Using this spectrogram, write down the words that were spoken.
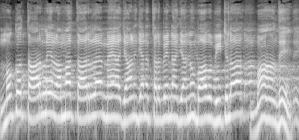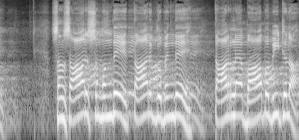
ਮੋਕੋ ਤਾਰ ਲੈ, ਰਾਮਾ ਤਾਰ ਲੈ, ਮੈਂ ਅਜਾਨ ਜਨ, ਤਰਬੇ ਨਾ ਜਾਨੂ, ਬਾਬ ਬੀਠਲਾ ਬਾਹਾਂ ਦੇ। ਸੰਸਾਰ ਸਮੁੰਦੇ, ਤਾਰ ਗੋਬਿੰਦੇ, ਤਾਰ ਲੈ ਬਾਪ ਬੀਠਲਾ।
